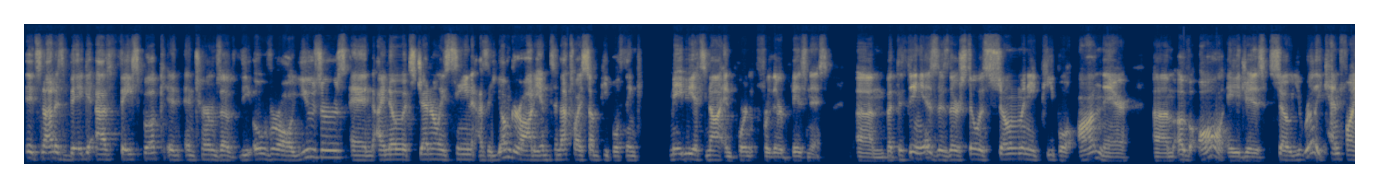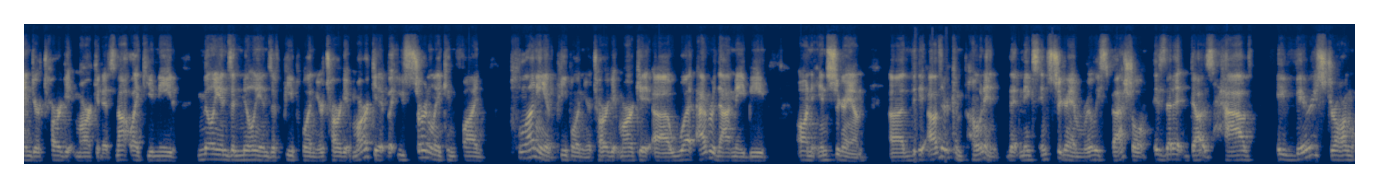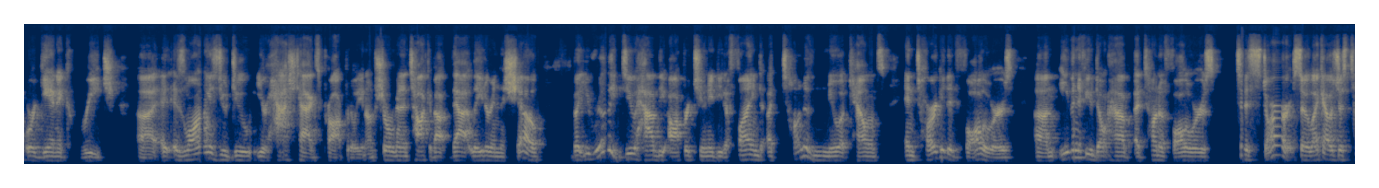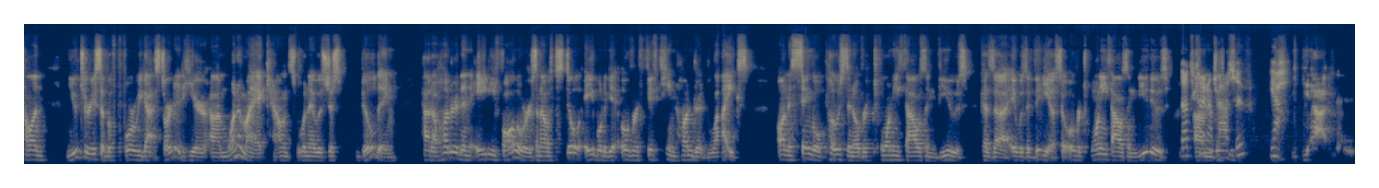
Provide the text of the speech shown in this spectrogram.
it's not as big as Facebook in, in terms of the overall users. And I know it's generally seen as a younger audience. And that's why some people think maybe it's not important for their business. Um, but the thing is, is there still is so many people on there um, of all ages. So you really can find your target market. It's not like you need millions and millions of people in your target market, but you certainly can find plenty of people in your target market, uh, whatever that may be, on Instagram. Uh, the other component that makes Instagram really special is that it does have a very strong organic reach. Uh, as long as you do your hashtags properly. And I'm sure we're going to talk about that later in the show. But you really do have the opportunity to find a ton of new accounts and targeted followers, um, even if you don't have a ton of followers to start. So, like I was just telling you, Teresa, before we got started here, um, one of my accounts, when I was just building, had 180 followers, and I was still able to get over 1,500 likes on a single post and over 20,000 views because uh, it was a video. So over 20,000 views. that's kind Um, of massive yeah Yeah,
